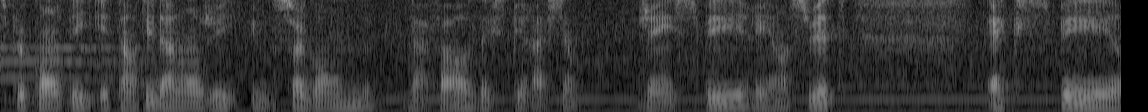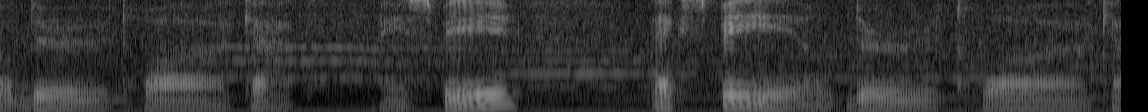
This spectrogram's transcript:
Tu peux compter et tenter d'allonger une seconde la phase d'expiration. J'inspire et ensuite expire 2, 3, 4, Inspire. Expire. 2, 3, 4,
